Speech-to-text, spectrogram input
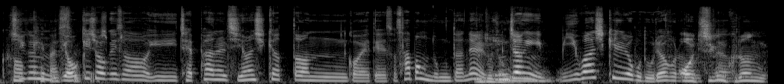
그렇게 지금 여기저기서 이 재판을 지연시켰던 거에 대해서 사법농단을. 굉장히 미화시키려고 노력을 하고 어 있어요. 지금 그런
